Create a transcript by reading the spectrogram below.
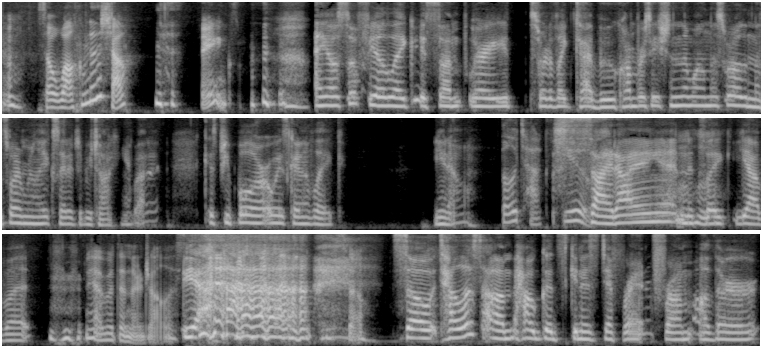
so, welcome to the show. Thanks. I also feel like it's some very sort of like taboo conversation in the wellness world, and that's why I'm really excited to be talking about it because people are always kind of like, you know, Botox. You. side eyeing it, and it's Mhm. like, yeah, but Yeah, but then they're jealous. yeah. So so tell us um, how Good Skin is different from other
